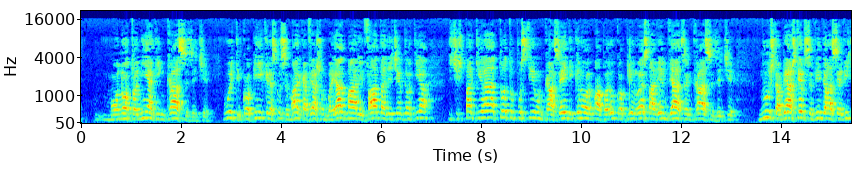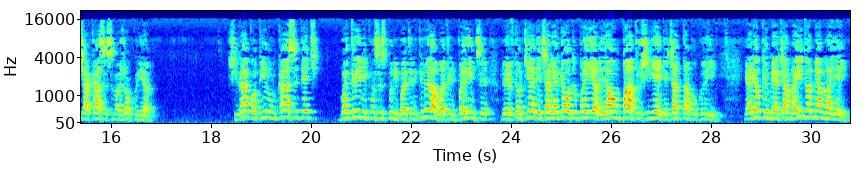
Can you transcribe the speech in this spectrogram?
monotonia din casă, zice. Uite, copiii crescuți mari, că avea și un băiat mare, fata, deci Evdochia, zice, și parcă era totul pustiu în casă. Ei, de când a apărut copilul ăsta, avem viață în casă, zice. Nu știu, abia aștept să vin de la serviciu acasă să mă joc cu el. Și era copilul în casă, deci bătrânii, cum se spune bătrânii, că nu erau bătrâni, părinții lui Evdochia, deci alergau după el, erau în patru și ei, deci atâta bucurie. Iar eu când mergeam la ei, dormeam la ei.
